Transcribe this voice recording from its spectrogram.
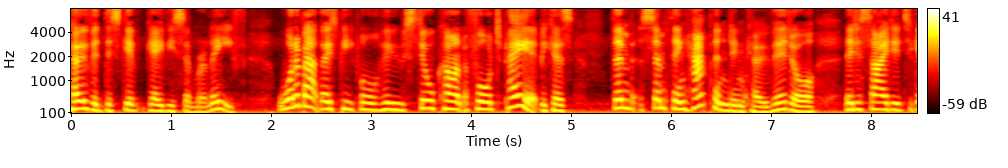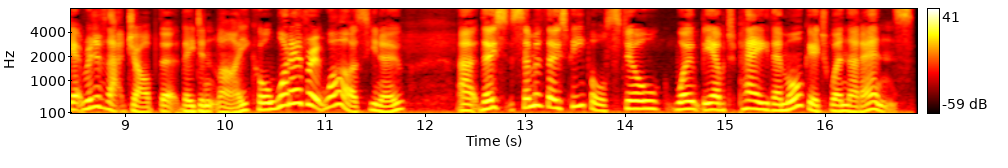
COVID, this give, gave you some relief. What about those people who still can't afford to pay it because them, something happened in COVID or they decided to get rid of that job that they didn't like or whatever it was, you know? Uh, those some of those people still won't be able to pay their mortgage when that ends.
